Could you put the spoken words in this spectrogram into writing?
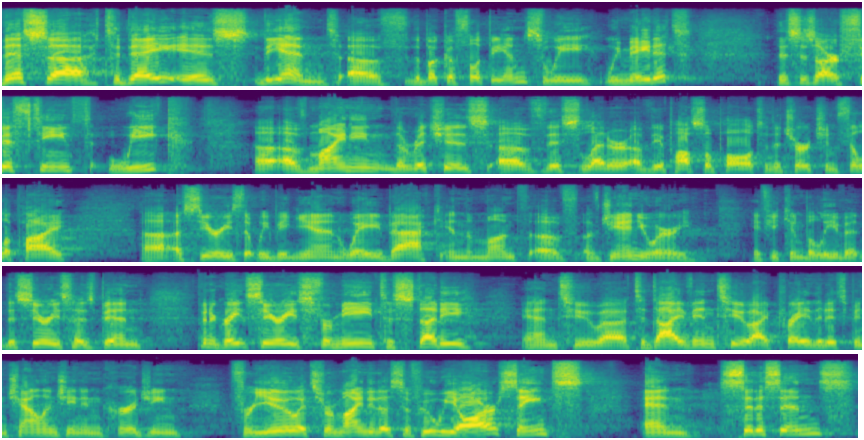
This uh, today is the end of the book of Philippians. We, we made it. This is our 15th week uh, of mining the riches of this letter of the Apostle Paul to the church in Philippi, uh, a series that we began way back in the month of, of January, if you can believe it. This series has been, been a great series for me to study and to, uh, to dive into. I pray that it's been challenging and encouraging for you. It's reminded us of who we are saints and citizens,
